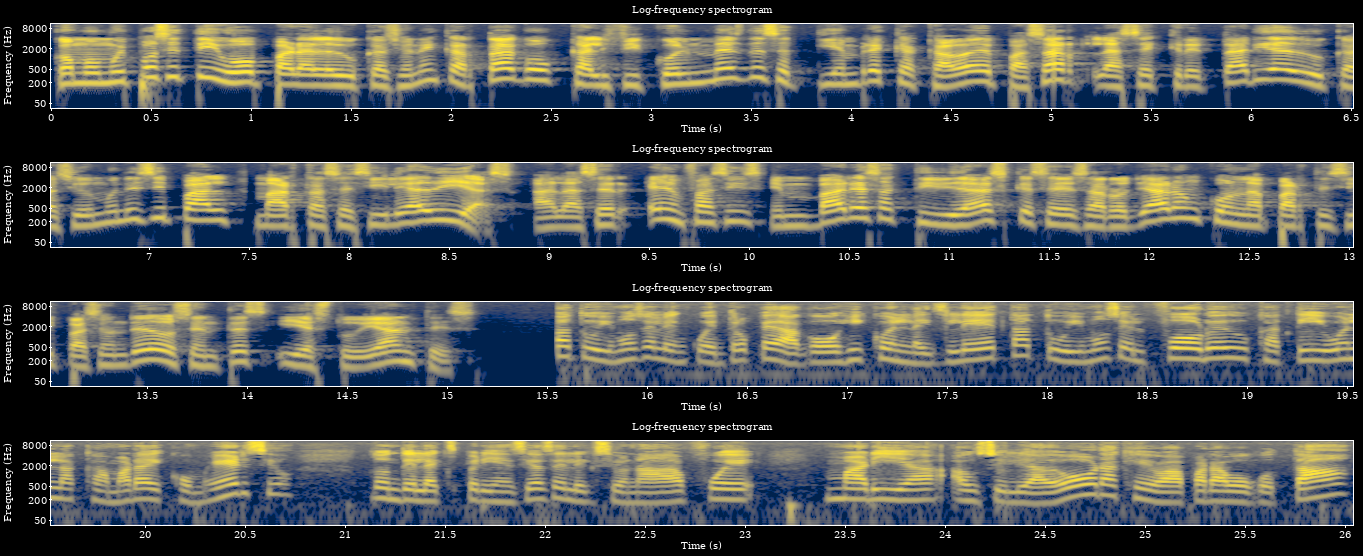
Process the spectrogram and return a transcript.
Como muy positivo para la educación en Cartago, calificó el mes de septiembre que acaba de pasar la secretaria de Educación Municipal, Marta Cecilia Díaz, al hacer énfasis en varias actividades que se desarrollaron con la participación de docentes y estudiantes. Tuvimos el encuentro pedagógico en la isleta, tuvimos el foro educativo en la Cámara de Comercio, donde la experiencia seleccionada fue María Auxiliadora, que va para Bogotá.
